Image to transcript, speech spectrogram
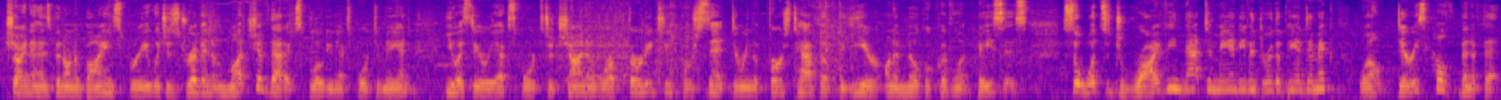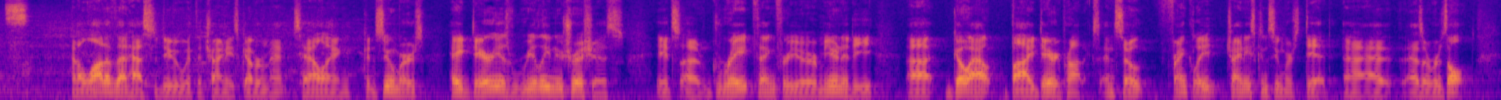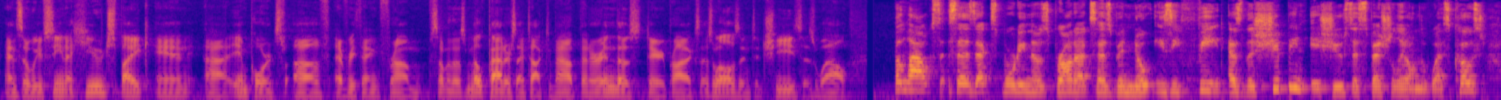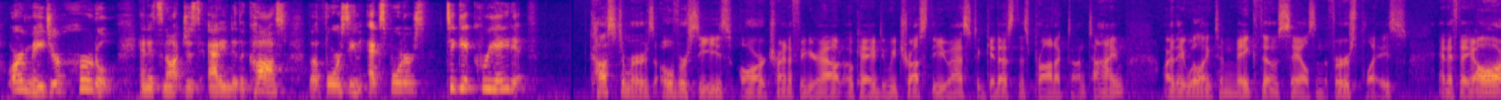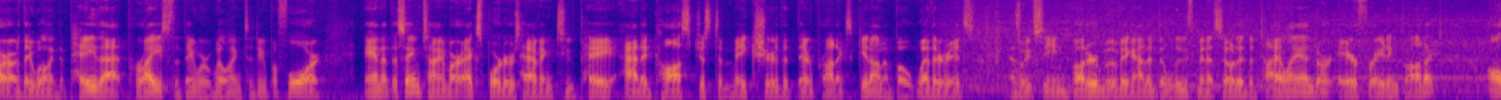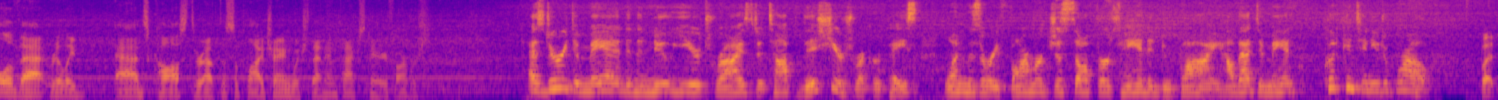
China has been on a buying spree, which has driven much of that exploding export demand. U.S. dairy exports to China were up 32% during the first half of the year on a milk equivalent basis. So, what's driving that demand even through the pandemic? Well, dairy's health benefits. And a lot of that has to do with the Chinese government telling consumers hey, dairy is really nutritious, it's a great thing for your immunity. Uh, go out, buy dairy products. And so, frankly, Chinese consumers did uh, as, as a result. And so we've seen a huge spike in uh, imports of everything from some of those milk powders I talked about that are in those dairy products, as well as into cheese as well. But Laux says exporting those products has been no easy feat as the shipping issues, especially on the West Coast, are a major hurdle. And it's not just adding to the cost, but forcing exporters to get creative. Customers overseas are trying to figure out okay, do we trust the U.S. to get us this product on time? Are they willing to make those sales in the first place? And if they are, are they willing to pay that price that they were willing to do before? And at the same time, are exporters having to pay added costs just to make sure that their products get on a boat, whether it's, as we've seen, butter moving out of Duluth, Minnesota to Thailand or air freighting product? All of that really adds cost throughout the supply chain, which then impacts dairy farmers. As dairy demand in the new year tries to top this year's record pace, one Missouri farmer just saw firsthand in Dubai how that demand could continue to grow. But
